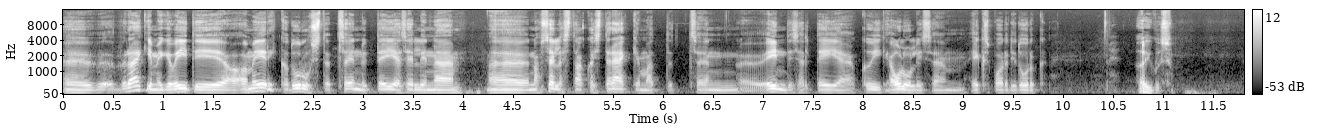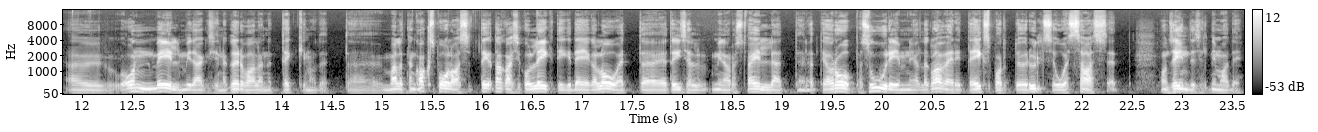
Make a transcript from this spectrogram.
äh, räägimegi veidi Ameerika turust, et see on nüüd teie selline Äh, noh, sellest hakkasite rääkima, et, et see on endiselt teie kõige olulisem eksporditurg. õigus on veel midagi sinna kõrvale nüüd tekkinud, et äh, mäletan kaks pool aastat tagasi kolleeg tegi teiega loo, et tõi seal minu arust välja, et te olete Euroopa suurim nii-öelda klaverite eksportöör üldse USA-sse, et on see endiselt niimoodi?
